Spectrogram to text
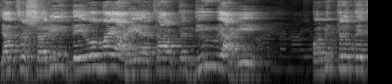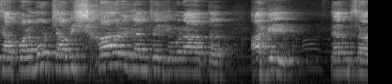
ज्याचं शरीर देवमय आहे याचा अर्थ दिव्य आहे पवित्रतेचा परमोच्च आविष्कार ज्यांच्या जीवनात आहे त्यांचा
